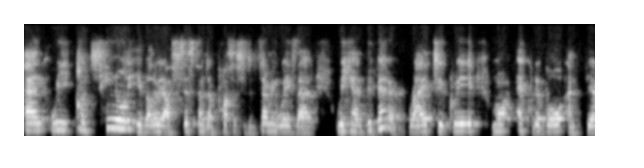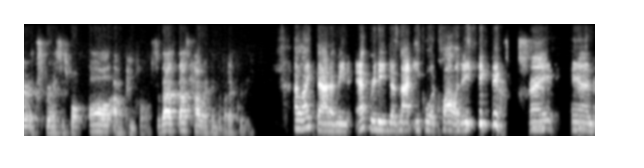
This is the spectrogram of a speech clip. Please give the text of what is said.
And we continually evaluate our systems and processes to determine ways that we can be better, right? To create more equitable and fair experiences for all our people. So that, that's how I think about equity. I like that. I mean, equity does not equal equality, right? And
